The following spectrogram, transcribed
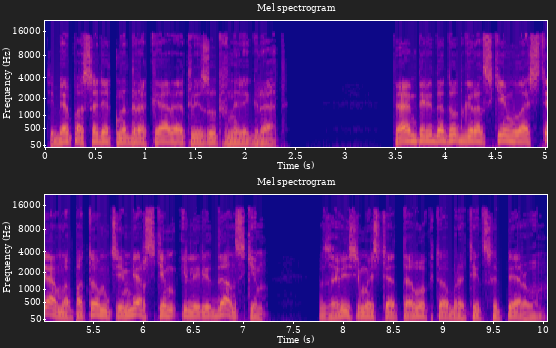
тебя посадят на дракар и отвезут в Новиград. Там передадут городским властям, а потом Тимерским или Реданским, в зависимости от того, кто обратится первым.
